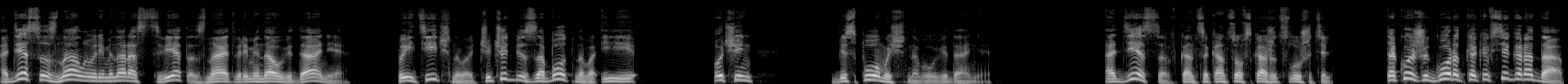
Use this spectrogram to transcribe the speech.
Одесса знала времена расцвета, знает времена увядания, поэтичного, чуть-чуть беззаботного и очень беспомощного увядания. Одесса, в конце концов, скажет слушатель, такой же город, как и все города,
